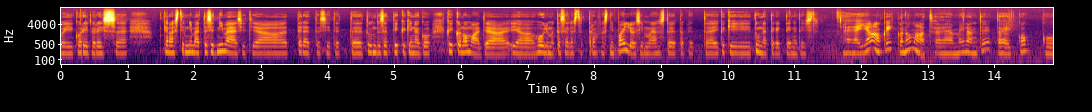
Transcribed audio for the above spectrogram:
või koridoris äh, kenasti nimetasid nimesid ja teretasid, et tundus, et ikkagi nagu kõik on omad ja, ja hoolimata sellest, et rahvast nii palju siin majas töötab, et ikkagi tunnete kõik teineteist? jaa, kõik on omad, meil on töötajaid kokku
